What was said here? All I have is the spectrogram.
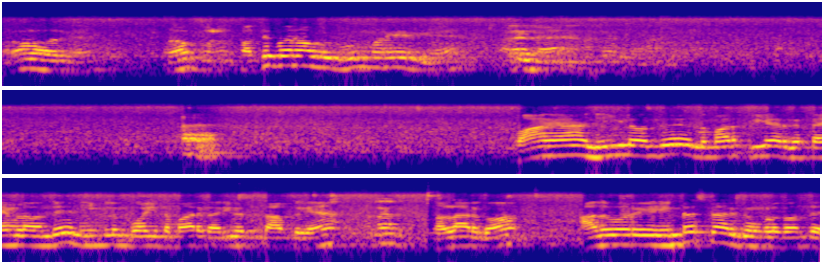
பரவாயில்ல ப- பத்து பேரா ஒரு ரூம் மாதிரியே இருக்கு நல்லா இல்ல, நல்லா இல்ல. வாங்க நீங்களும் வந்து இந்த மாதிரி ஃப்ரீயாக இருக்கிற டைமில் வந்து நீங்களும் போய் இந்த மாதிரி கறி வச்சு சாப்பிடுங்க. நல்லா இருக்கு. நல்லா இருக்கும் அது ஒரு இன்ட்ரெஸ்டாக இருக்குது உங்களுக்கு வந்து.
